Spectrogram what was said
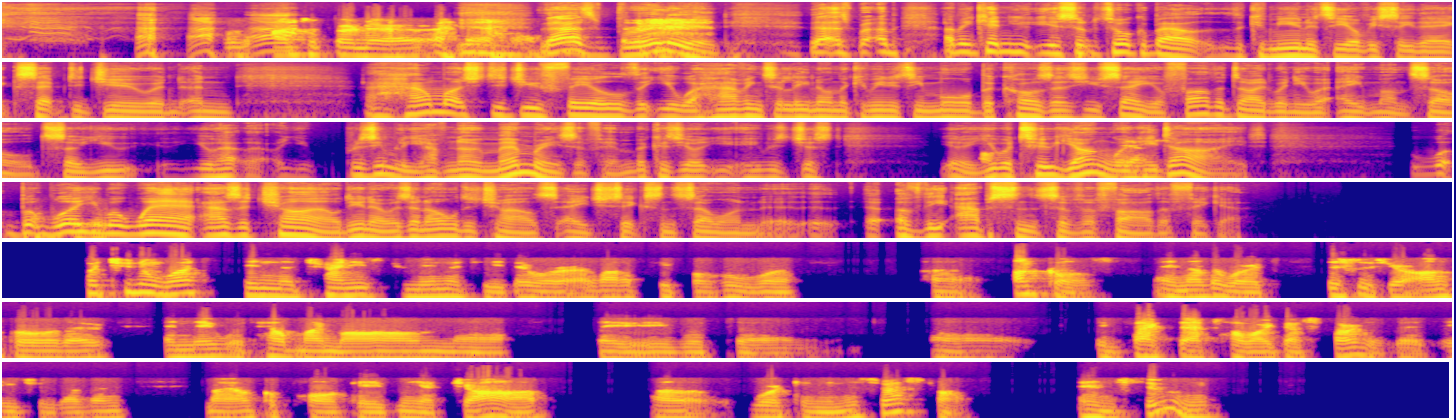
entrepreneur. That's brilliant. That's. I mean, can you, you sort of talk about the community? Obviously, they accepted you, and and how much did you feel that you were having to lean on the community more? Because, as you say, your father died when you were eight months old, so you you have you, presumably you have no memories of him because you're, you, he was just you know you were too young when he died. But were you aware as a child, you know, as an older child, age six and so on, uh, of the absence of a father figure? But you know what? In the Chinese community, there were a lot of people who were uh, uncles. In other words, this is your uncle, and they would help my mom. Uh, they would, uh, uh, in fact, that's how I got started at age 11. My uncle Paul gave me a job uh, working in this restaurant. And soon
